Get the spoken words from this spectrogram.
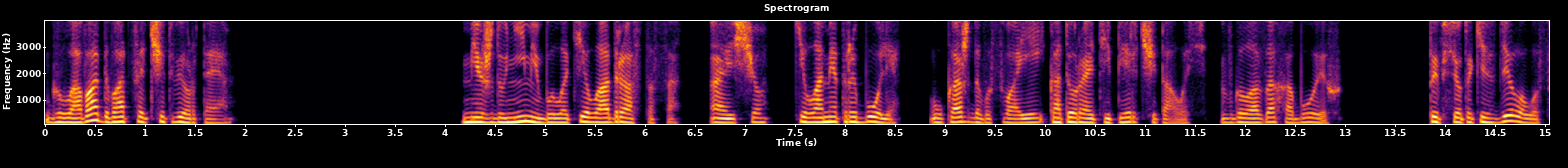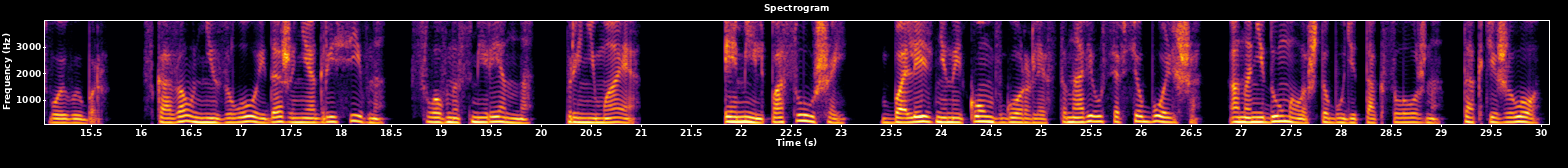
Глава двадцать четвертая. Между ними было тело Адрастаса, а еще километры боли, у каждого своей, которая теперь читалась в глазах обоих. «Ты все-таки сделала свой выбор», — сказал не зло и даже не агрессивно, словно смиренно, принимая. «Эмиль, послушай». Болезненный ком в горле становился все больше. Она не думала, что будет так сложно, так тяжело.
